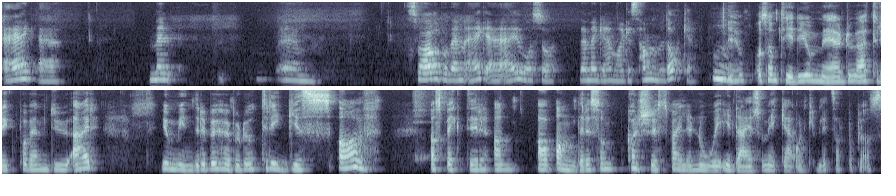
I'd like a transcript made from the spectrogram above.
jeg er Men um, svaret på hvem jeg er, er jo også hvem jeg er når jeg er sammen med dere. Jo, og samtidig, jo mer du er trygg på hvem du er, jo mindre behøver du å trigges av aspekter av, av andre som kanskje speiler noe i deg som ikke er ordentlig blitt satt på plass.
